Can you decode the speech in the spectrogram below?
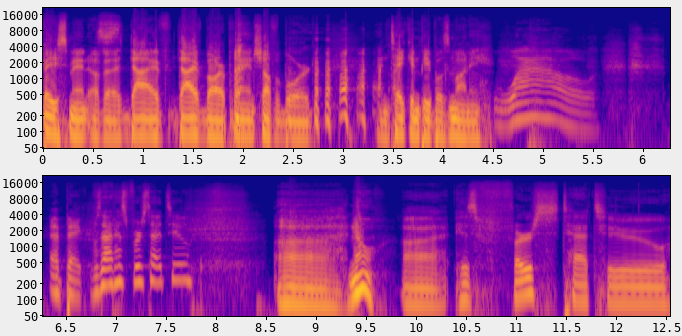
basement of a dive dive bar playing shuffleboard and taking people's money. Wow. Epic. Was that his first tattoo? Uh, no. Uh, his first tattoo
